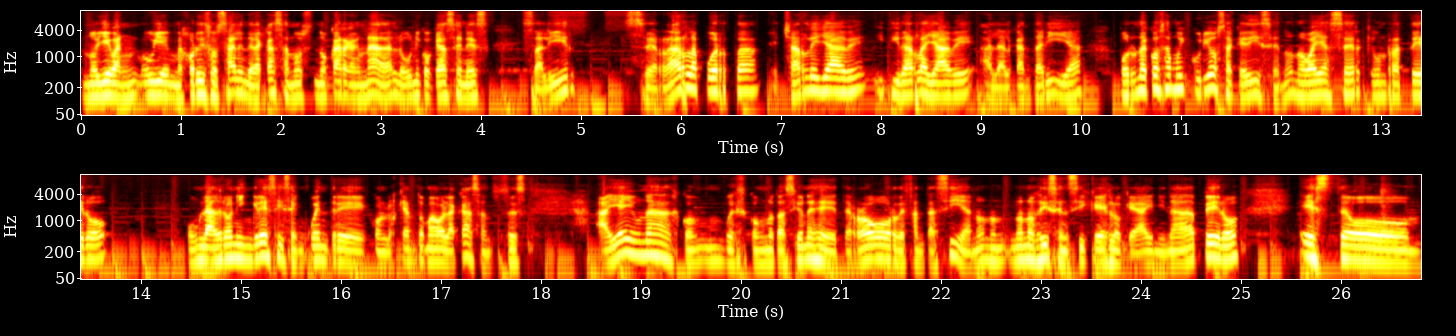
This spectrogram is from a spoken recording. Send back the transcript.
no llevan, huyen, mejor dicho, salen de la casa, no, no cargan nada, lo único que hacen es salir, cerrar la puerta, echarle llave y tirar la llave a la alcantarilla por una cosa muy curiosa que dice, ¿no? No vaya a ser que un ratero o un ladrón ingrese y se encuentre con los que han tomado la casa. Entonces, ahí hay unas pues, connotaciones de terror, de fantasía, ¿no? ¿no? No, nos dicen sí qué es lo que hay ni nada, pero esto,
